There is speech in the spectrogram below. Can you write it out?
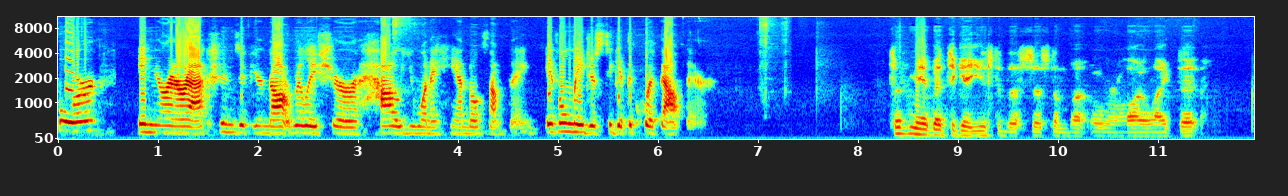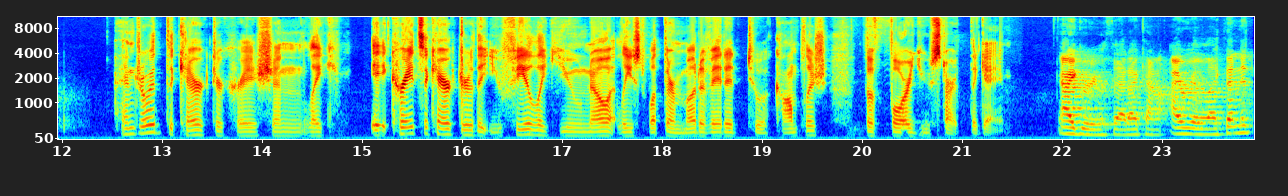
for in your interactions if you're not really sure how you want to handle something, if only just to get the quip out there. It Took me a bit to get used to the system, but overall I liked it. I enjoyed the character creation. Like, it creates a character that you feel like you know at least what they're motivated to accomplish before you start the game. I agree with that. I kind of I really like that. And it,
